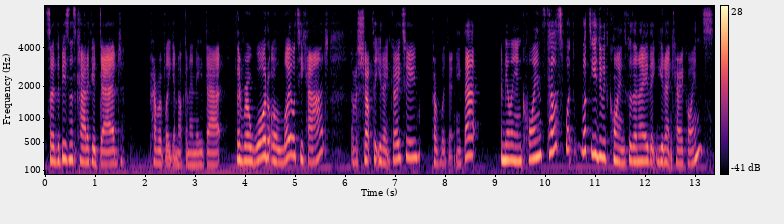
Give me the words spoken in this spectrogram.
So the business card of your dad, probably you're not going to need that. The reward or loyalty card of a shop that you don't go to, probably don't need that. A million coins. Tell us what what do you do with coins? Because I know that you don't carry coins.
